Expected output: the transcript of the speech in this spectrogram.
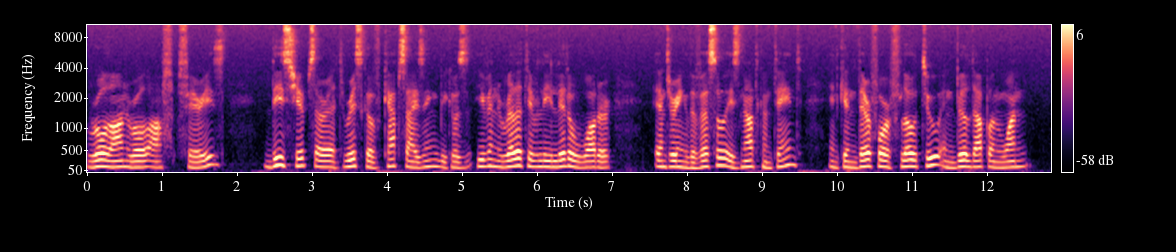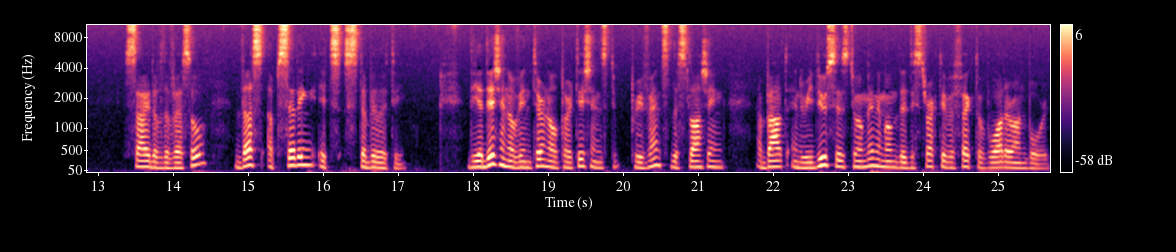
roll on, roll off ferries. These ships are at risk of capsizing because even relatively little water entering the vessel is not contained and can therefore flow to and build up on one side of the vessel, thus upsetting its stability. The addition of internal partitions prevents the sloshing about and reduces to a minimum the destructive effect of water on board.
